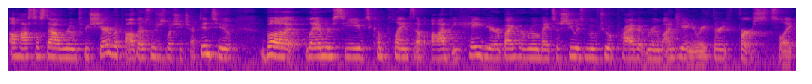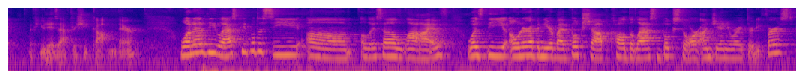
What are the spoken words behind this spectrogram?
a hostel style room to be shared with others, which is what she checked into. But Lam received complaints of odd behavior by her roommate, so she was moved to a private room on January 31st, so like a few days after she'd gotten there. One of the last people to see um, Alyssa live was the owner of a nearby bookshop called The Last Bookstore on January 31st.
